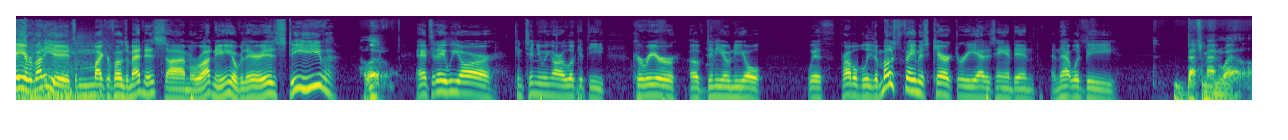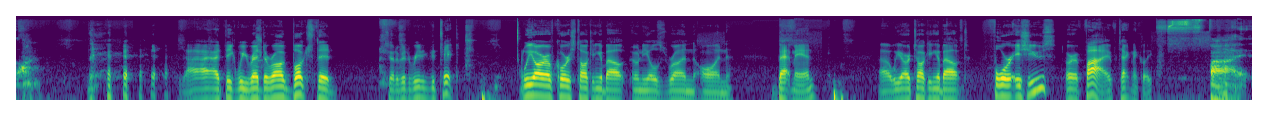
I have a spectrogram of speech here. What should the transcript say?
Hey everybody, it's Microphones of Madness. I'm Rodney. Over there is Steve. Hello. And today we are continuing our look at the career of Denny O'Neil with probably the most famous character he had his hand in, and that would be Batmanuel. I, I think we read the wrong books then. Should have been reading the tick. We are, of course, talking about O'Neil's run on Batman. Uh, we are talking about four issues, or five, technically. Five.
